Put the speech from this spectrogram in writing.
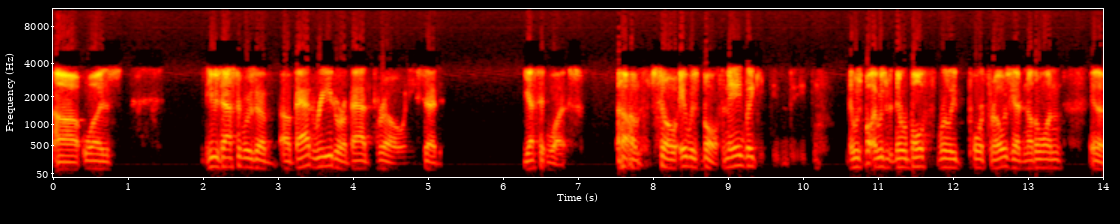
uh, was he was asked if it was a, a bad read or a bad throw, and he said, "Yes, it was." Um, so it was both. I mean, like it was. bo- It was. They were both really poor throws. You had another one in a,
